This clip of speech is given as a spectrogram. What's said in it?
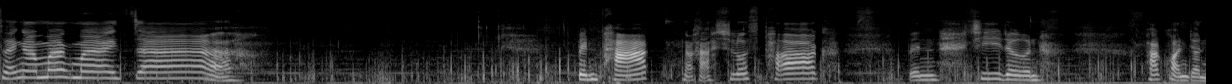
สวยงามมากมายจ้า เป็นพาร์คนะคะชลสพาร์ค เป็นที่เดินพักผ่อนหย่อน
